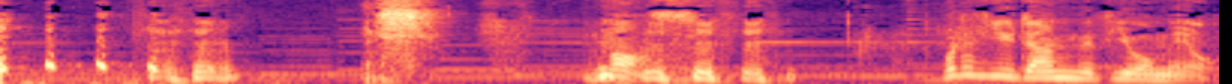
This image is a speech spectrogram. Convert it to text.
Moss, what have you done with your meal?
